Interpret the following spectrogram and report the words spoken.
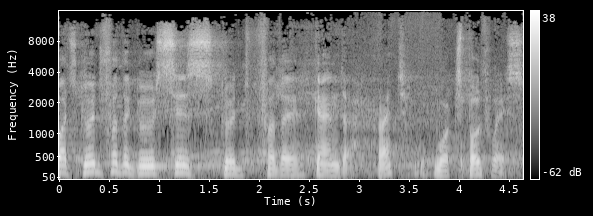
What's good for the goose is good for the gander, right? It works both ways.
